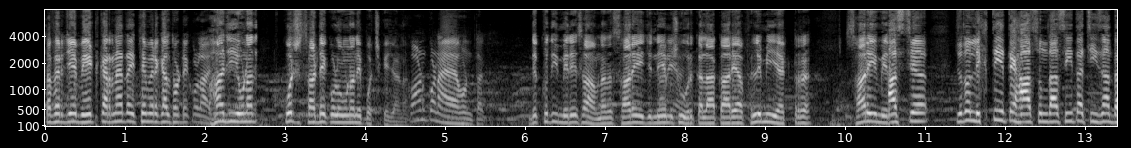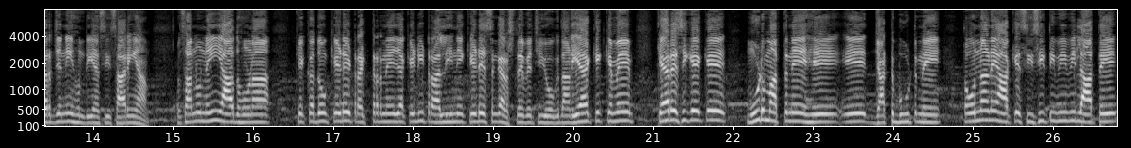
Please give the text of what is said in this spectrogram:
ਤਾਂ ਫਿਰ ਜੇ ਵੇਟ ਕਰਨਾ ਤਾਂ ਇੱਥੇ ਮੇਰੇ ਖਿਆਲ ਤੁਹਾਡੇ ਕੋਲ ਆ ਜਾਓ। ਹਾਂਜੀ ਉਹਨਾਂ ਦੇ ਕੁਝ ਸਾਡੇ ਕੋਲੋਂ ਉਹਨਾਂ ਨੇ ਪੁੱਛ ਕੇ ਜਾਣਾ ਕੌਣ ਕੌਣ ਆਇਆ ਹੁਣ ਤੱਕ ਦੇਖੋ ਦੀ ਮੇਰੇ ਹਿਸਾਬ ਨਾਲ ਤਾਂ ਸਾਰੇ ਜਿੰਨੇ ਮਸ਼ਹੂਰ ਕਲਾਕਾਰ ਆ ਫਿਲਮੀ ਐਕਟਰ ਸਾਰੇ ਮੇਰੇ 'ਚ ਜਦੋਂ ਲਿਖਤੀ ਇਤਿਹਾਸ ਹੁੰਦਾ ਸੀ ਤਾਂ ਚੀਜ਼ਾਂ ਦਰਜ ਨਹੀਂ ਹੁੰਦੀਆਂ ਸੀ ਸਾਰੀਆਂ। ਸਾਨੂੰ ਨਹੀਂ ਯਾਦ ਹੋਣਾ ਕਿ ਕਦੋਂ ਕਿਹੜੇ ਟਰੈਕਟਰ ਨੇ ਜਾਂ ਕਿਹੜੀ ਟਰਾਲੀ ਨੇ ਕਿਹੜੇ ਸੰਘਰਸ਼ ਦੇ ਵਿੱਚ ਯੋਗਦਾਨ ਦਿਆ ਕਿ ਕਿਵੇਂ ਕਹਿ ਰਹੇ ਸੀਗੇ ਕਿ ਮੂੜ ਮੱਤ ਨੇ ਇਹ ਇਹ ਜੱਟ ਬੂਟ ਨੇ, ਤਾਂ ਉਹਨਾਂ ਨੇ ਆ ਕੇ ਸੀਸੀਟੀਵੀ ਵੀ ਲਾਤੇ,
